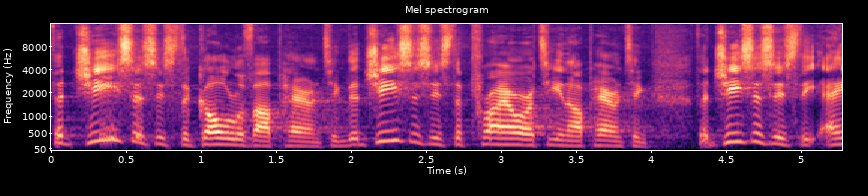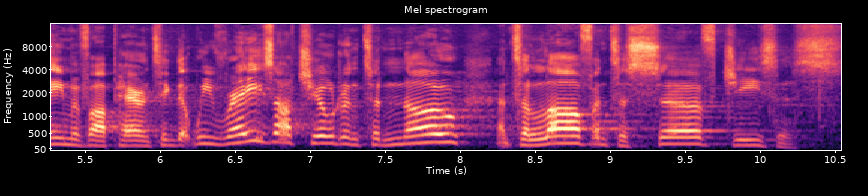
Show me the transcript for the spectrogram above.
That Jesus is the goal of our parenting, that Jesus is the priority in our parenting, that Jesus is the aim of our parenting, that we raise our children to know and to love and to serve Jesus.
